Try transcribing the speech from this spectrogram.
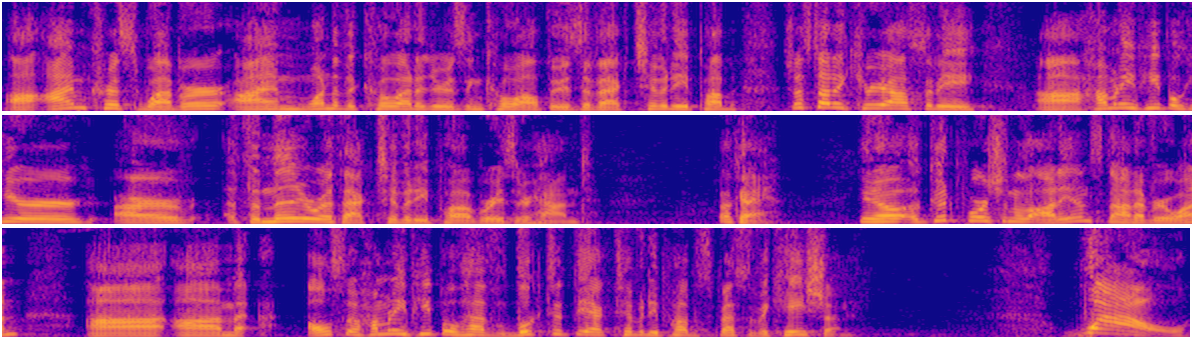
Uh, I'm Chris Webber. I'm one of the co-editors and co-authors of ActivityPub. Just out of curiosity, uh, how many people here are familiar with ActivityPub? Raise your hand. Okay. You know, a good portion of the audience, not everyone. Uh, um, also, how many people have looked at the ActivityPub specification? Wow,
